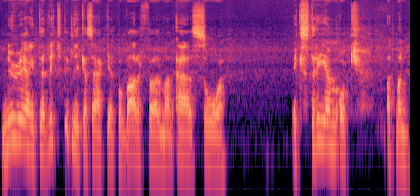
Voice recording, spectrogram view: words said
Nu är jag inte riktigt lika säker på varför man är så extrem och att man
